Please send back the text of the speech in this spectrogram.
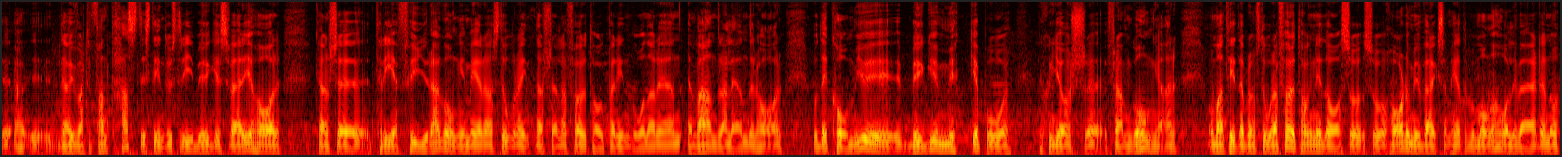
eh, det har ju varit ett fantastiskt industribygge. Sverige har kanske tre, fyra gånger mera stora internationella företag per invånare än, än vad andra länder har. Och det kommer ju, bygger ju mycket på ingenjörsframgångar. Om man tittar på de stora företagen idag så, så har de ju verksamheter på många håll i världen och,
